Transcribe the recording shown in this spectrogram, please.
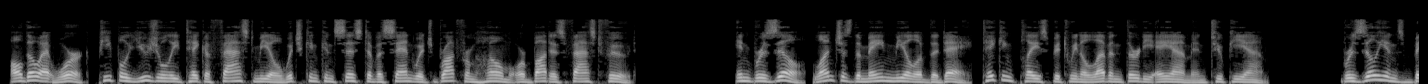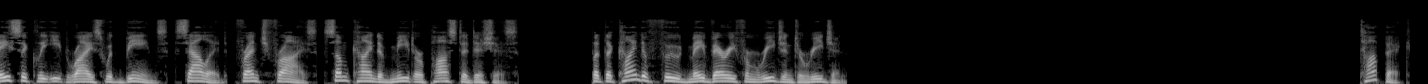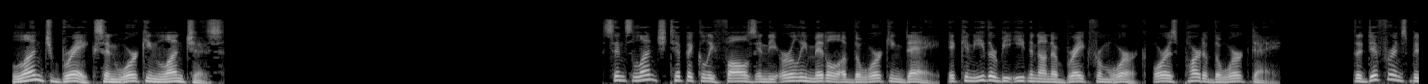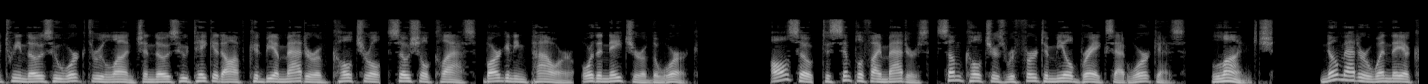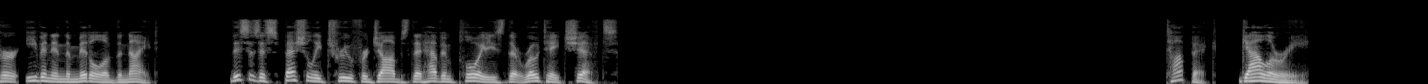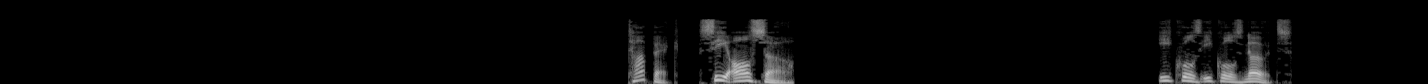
Although at work, people usually take a fast meal which can consist of a sandwich brought from home or bought as fast food. In Brazil, lunch is the main meal of the day, taking place between 11.30 am and 2 pm. Brazilians basically eat rice with beans, salad, French fries, some kind of meat or pasta dishes. But the kind of food may vary from region to region. Topic: Lunch breaks and working lunches Since lunch typically falls in the early middle of the working day, it can either be eaten on a break from work, or as part of the workday. The difference between those who work through lunch and those who take it off could be a matter of cultural, social class, bargaining power, or the nature of the work. Also, to simplify matters, some cultures refer to meal breaks at work as lunch, no matter when they occur, even in the middle of the night. This is especially true for jobs that have employees that rotate shifts. Gallery See also notes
